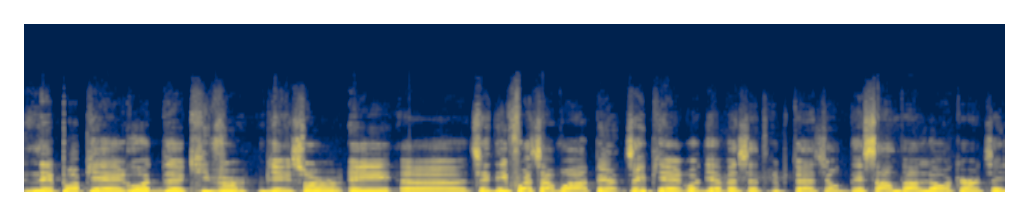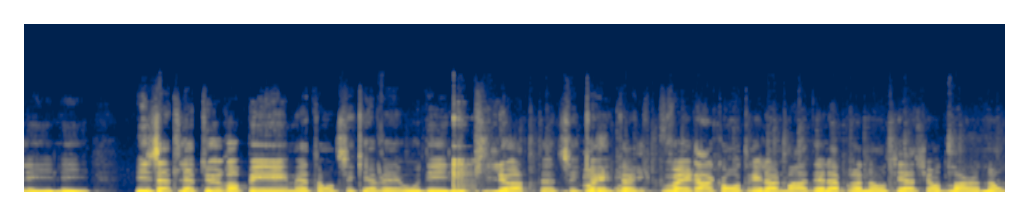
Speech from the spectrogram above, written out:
N'est pas Pierre Houd qui veut, bien sûr. Et, euh, tu sais, des fois, ça va à peine. Tu sais, Pierre Houd, il avait cette réputation de descendre dans le locker, tu sais, les, les, les athlètes européens, mettons, tu sais, qui avaient, ou des, les pilotes, tu sais, qui- Oui, qui, oui. qui pouvaient rencontrer, leur demandaient la prononciation de leur nom.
